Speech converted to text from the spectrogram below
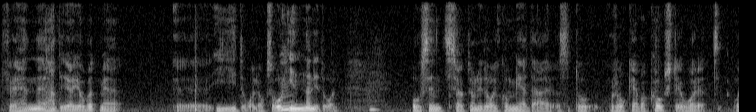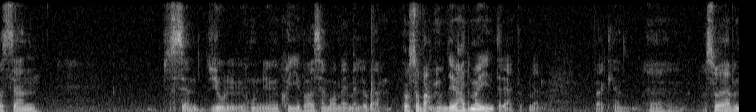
För henne hade jag jobbat med eh, i Idol också, och innan Idol. Och sen sökte hon Idol, kom med där och så då råkade jag vara coach det året. Och sen sen gjorde hon ju en skiva och sen var hon med i Melodifestivalen. Och så vann hon. Det hade man ju inte räknat med. Verkligen. Eh, och så även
